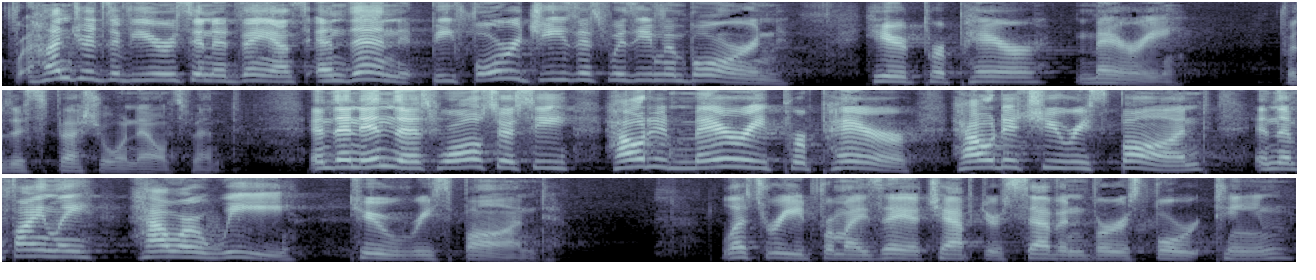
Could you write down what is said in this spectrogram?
for hundreds of years in advance. And then, before Jesus was even born, he would prepare Mary for this special announcement. And then in this, we'll also see how did Mary prepare? How did she respond? And then finally, how are we to respond? Let's read from Isaiah chapter 7, verse 14.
